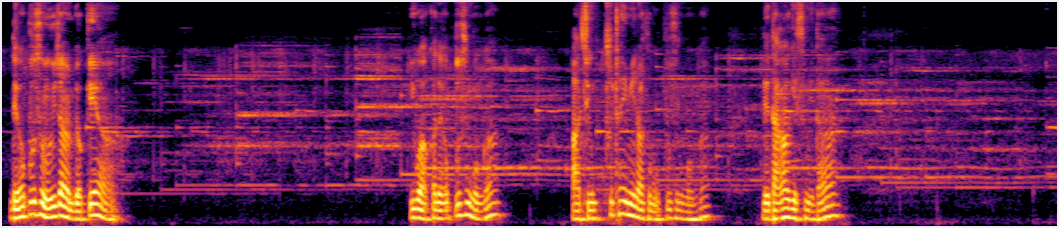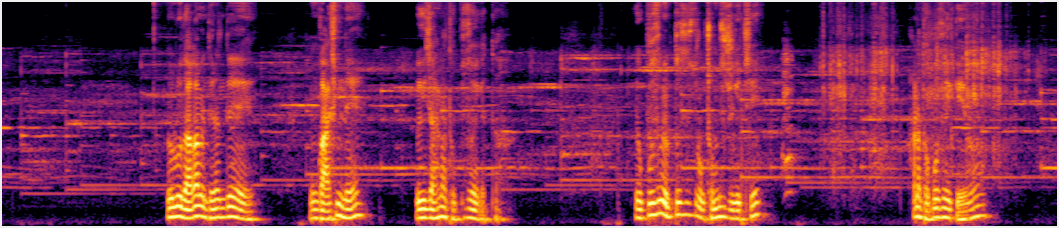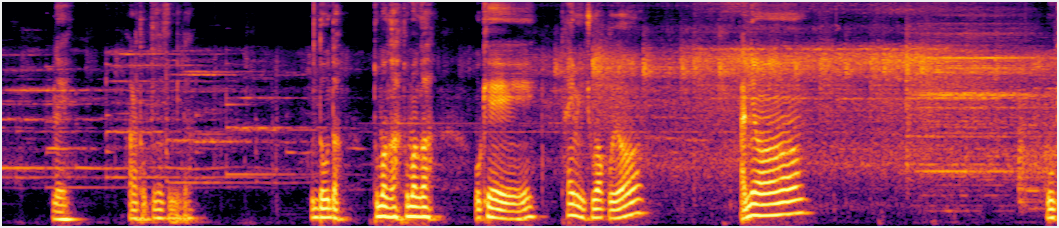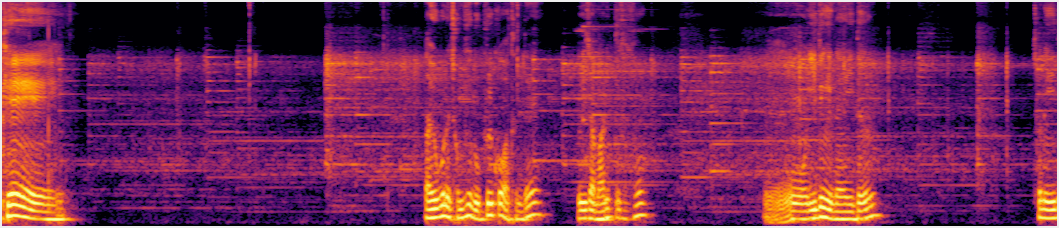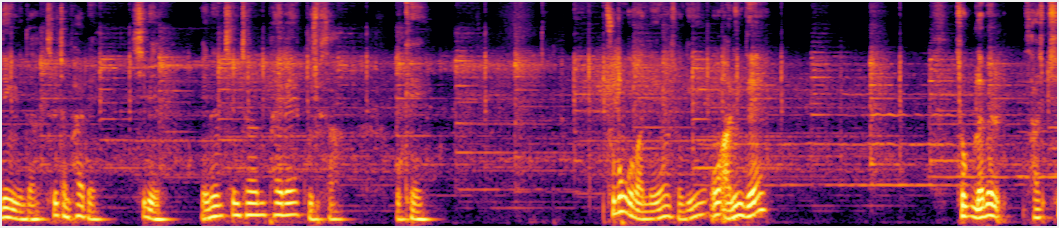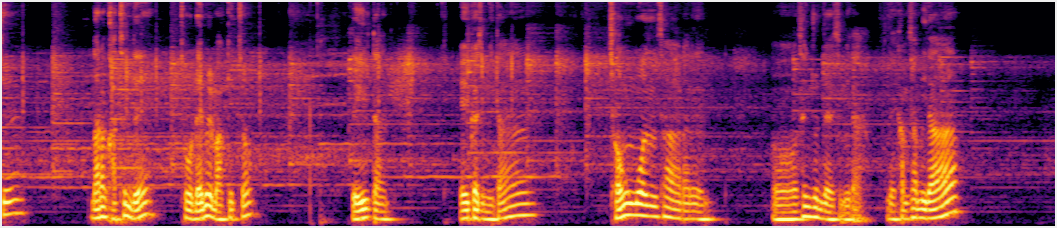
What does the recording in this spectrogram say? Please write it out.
내가 부순 의자는 몇 개야? 이거 아까 내가 부순 건가? 아 지금 쿨타임이라서 못 부수는 건가? 네 나가겠습니다 여기로 나가면 되는데 뭔가 아쉽네 의자 하나 더 부숴야겠다 이거 부수면 부술수록 점수 주겠지? 하나 더 부술게요 네 하나 더 부쉈습니다. 온다 온다. 도망가 도망가. 오케이. 타이밍 좋았고요. 안녕. 오케이. 나 요번에 점수 높을 것 같은데? 의자 많이 부숴서? 오 2등이네 2등. 저는 2등입니다. 7811 얘는 7894 오케이. 초본 것 같네요 저기. 어 아닌데? 저 레벨 47 나랑 같은데? 저 레벨 맞겠죠? 네 일단 여기까지입니다. 정원사라는 어, 생존자였습니다. 네 감사합니다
